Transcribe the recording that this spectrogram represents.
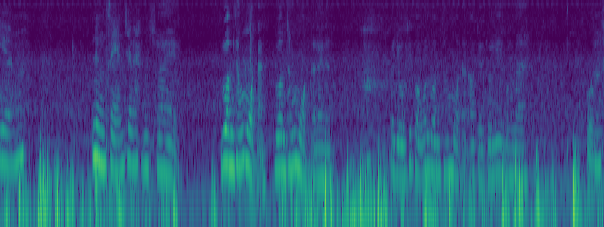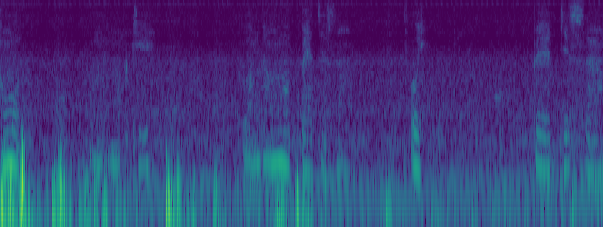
ขียนหนึ่งแสนใช่ไหมไม่ใช่ รวมทั้งหมดน่ะ รวมทั้งหมดอะไรนั่นประโยคที่บอกว่ารวมทั้งหมดอะเอาแต่ตัวเลขมันมา รวมทั้งหมดโอเครวมทั้งหมดแปดเจ็ดสามโอ้ยแปดเจ็ดสาม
